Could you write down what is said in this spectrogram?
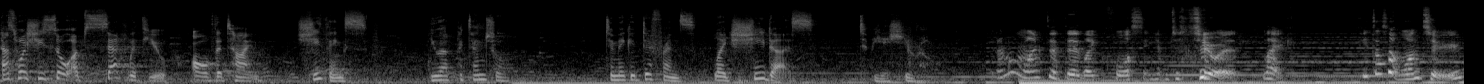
That's why she's so upset with you all the time. She thinks you have potential to make a difference like she does, to be a hero. I don't like that they're like forcing him to do it. Like, if he doesn't want to,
